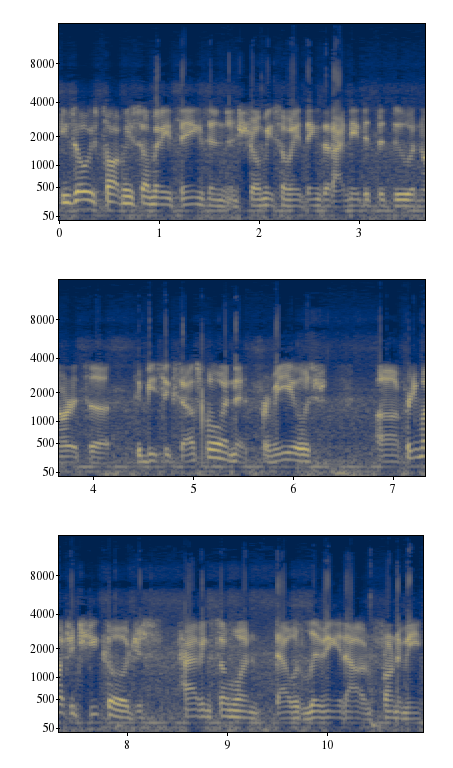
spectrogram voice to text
he's always taught me so many things and, and shown me so many things that I needed to do in order to, to be successful. And it, for me, it was uh, pretty much a cheat code, just having someone that was living it out in front of me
